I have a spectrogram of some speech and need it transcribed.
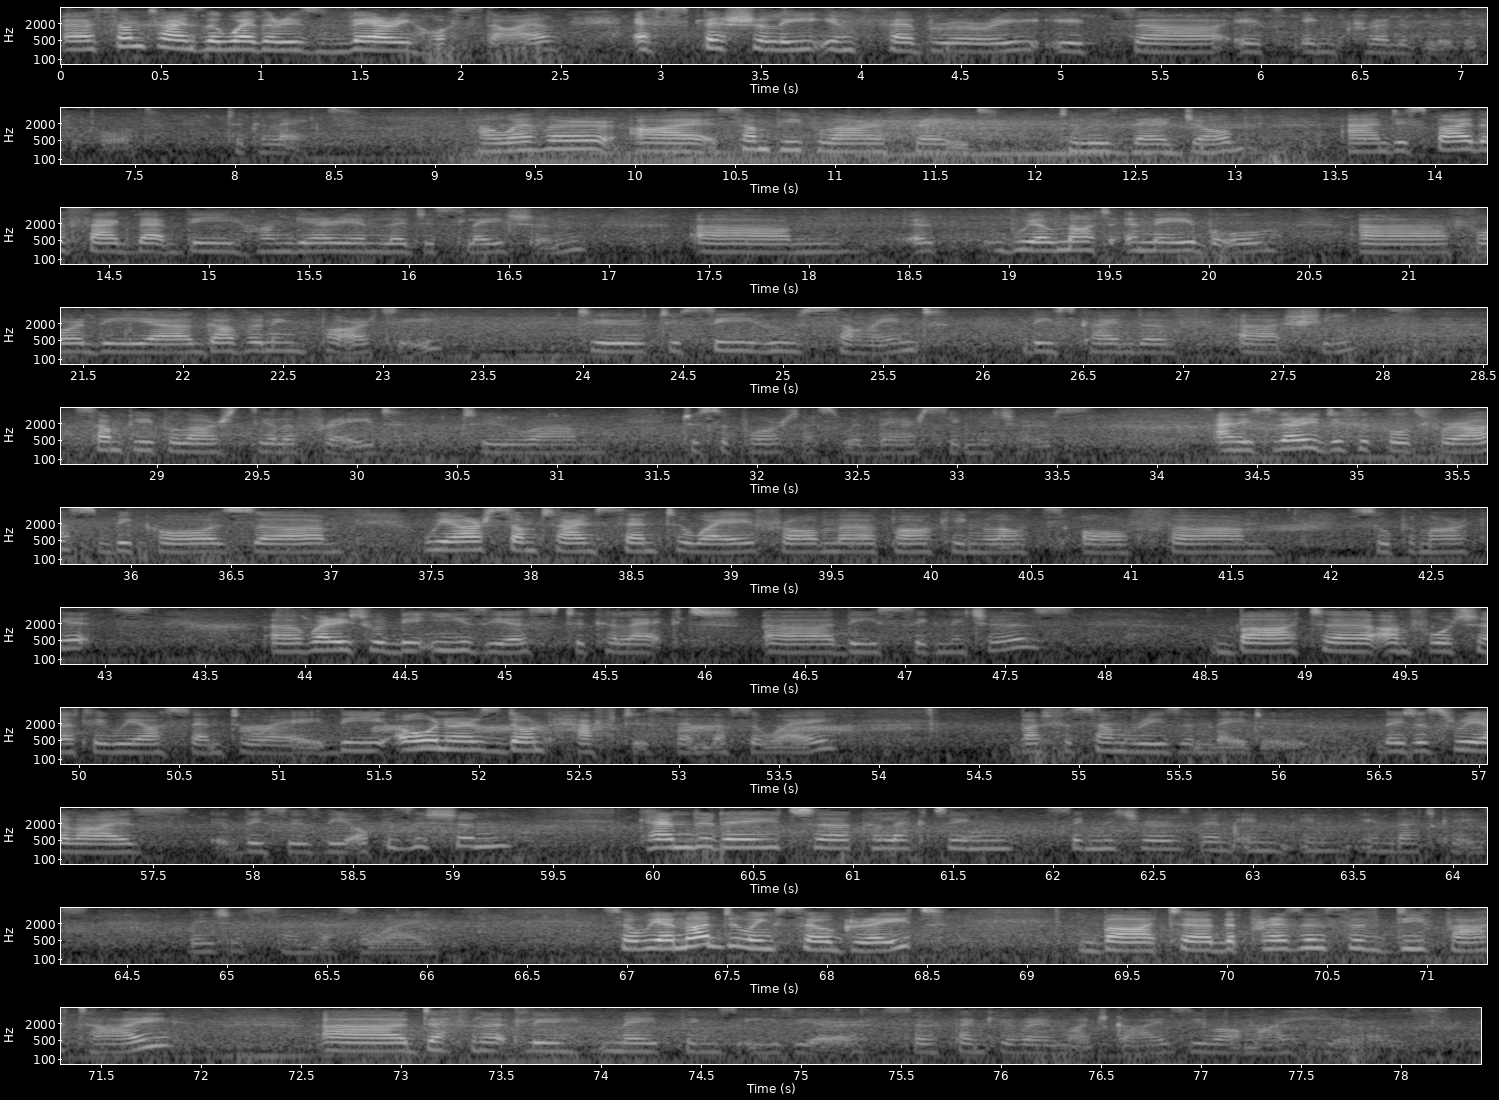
uh, sometimes the weather is very hostile, especially in February. It's uh, it's incredibly difficult to collect. However, I, some people are afraid to lose their job, and despite the fact that the Hungarian legislation um, uh, will not enable uh, for the uh, governing party to to see who signed these kind of uh, sheets, some people are still afraid to, um, to support us with their signatures. And it's very difficult for us because um, we are sometimes sent away from uh, parking lots of um, supermarkets uh, where it would be easiest to collect uh, these signatures but uh, unfortunately we are sent away. The owners don't have to send us away but for some reason they do. They just realize this is the opposition candidate uh, collecting signatures, then in, in, in that case, they just send us away. So we are not doing so great, but uh, the presence of Die uh, definitely made things easier. So thank you very much, guys. You are my heroes.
